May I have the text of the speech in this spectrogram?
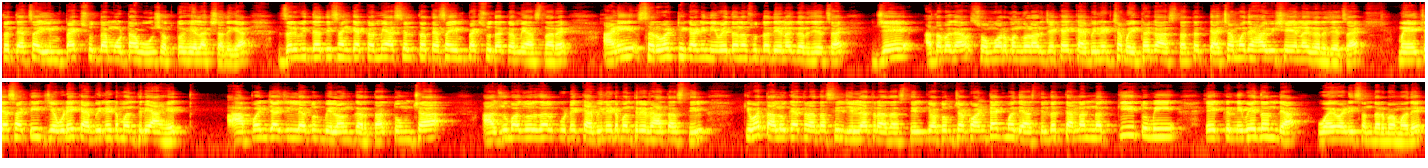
तर त्याचा इम्पॅक्ट सुद्धा मोठा होऊ शकतो हे लक्षात घ्या. जर विद्यार्थी संख्या कमी असेल तर त्याचा इम्पॅक्ट सुद्धा कमी असणार आहे. आणि सर्व ठिकाणी निवेदनं सुद्धा देणं गरजेचं आहे. जे आता बघा सोमवार मंगळवार जे काही कॅबिनेटच्या बैठका असतात तर त्याच्यामध्ये हा विषय येणं गरजेचं आहे. मग याच्यासाठी जेवढे कॅबिनेट मंत्री आहेत आपण ज्या जिल्ह्यातून बिलॉंग करतात तुमच्या आजूबाजूला जर कुठे कॅबिनेट मंत्री राहत असतील किंवा तालुक्यात राहत असतील जिल्ह्यात राहत असतील किंवा तुमच्या कॉन्टॅक्टमध्ये असतील तर त्यांना नक्की तुम्ही एक निवेदन द्या वयवाढी संदर्भामध्ये.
